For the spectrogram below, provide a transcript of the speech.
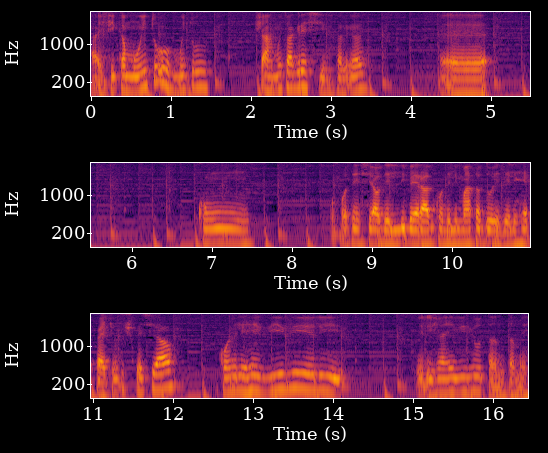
Aí fica muito, muito char muito agressivo, tá ligado? É... Com o potencial dele liberado quando ele mata dois, ele repete outro especial. Quando ele revive, ele ele já revive lutando também.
